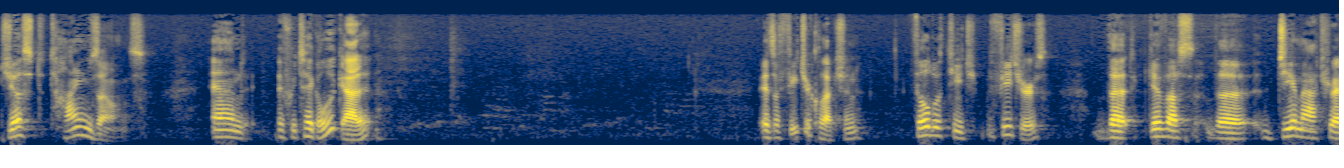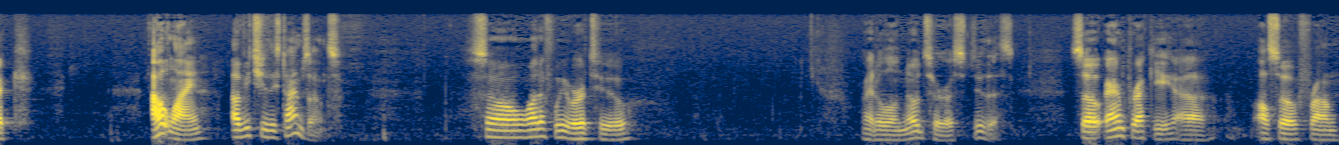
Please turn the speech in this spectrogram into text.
just time zones. And if we take a look at it, it's a feature collection filled with features that give us the geometric outline of each of these time zones. So what if we were to write a little node service to do this? So Aaron Parecki, uh, also from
